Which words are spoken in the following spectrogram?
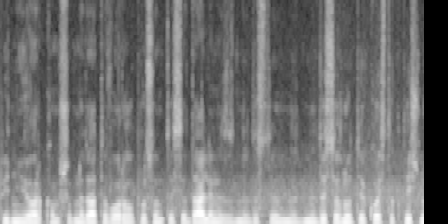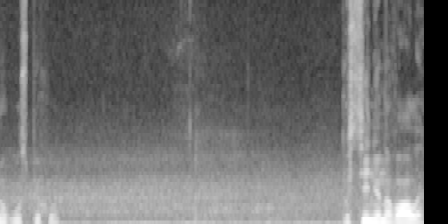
під Нью-Йорком, щоб не дати ворогу просунутися далі, не досягнути якогось тактичного успіху. Постійні навали.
